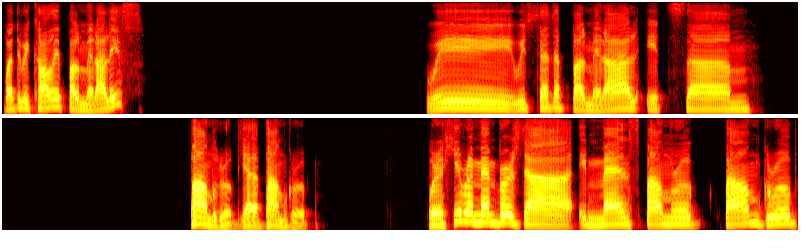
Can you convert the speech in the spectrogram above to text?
what do we call it, Palmeralis? We we said that Palmeral it's um Palm Group, yeah, the Palm Group. When he remembers the immense Palm Palm Group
